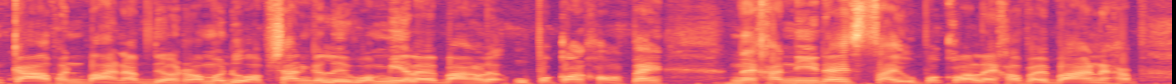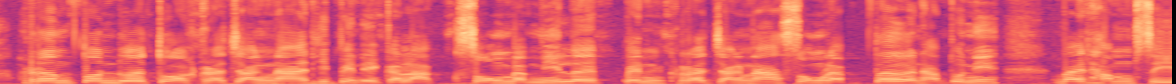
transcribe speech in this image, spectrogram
29,000 บาทนะครับ เดี๋ยวเรามาดูออปชันกันเลยว่ามีอะไรบ้าง และอุปกรณ์ของแต่งในคันนี้ได้ใส่อุปกรณ์อะไรเข้าไปบ้างนะครับเริ่มต้นด้วยตัวกระจังหน้าที่เป็นเอกลักษณ์ทรงแบบนี้เลยเป็นกระจังหน้าทรงแรปเตอร์นะครับตัวนี้ได้ทำสี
